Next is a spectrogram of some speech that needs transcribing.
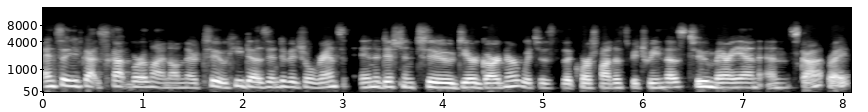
And so you've got Scott Beuerlein on there too. He does individual rants in addition to Dear Gardener, which is the correspondence between those two, Marianne and Scott, right?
